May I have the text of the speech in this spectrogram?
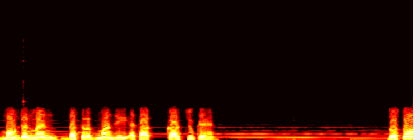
माउंटेन मैन दशरथ मांझी ऐसा कर चुके हैं। दोस्तों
